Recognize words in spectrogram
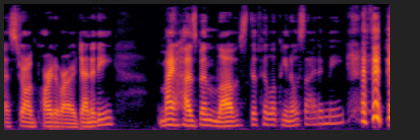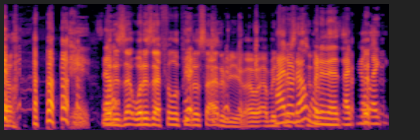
a strong part of our identity. My husband loves the Filipino side of me. Oh. So- is that? What is that Filipino side of you? I, I don't interested know what it is. I feel like he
